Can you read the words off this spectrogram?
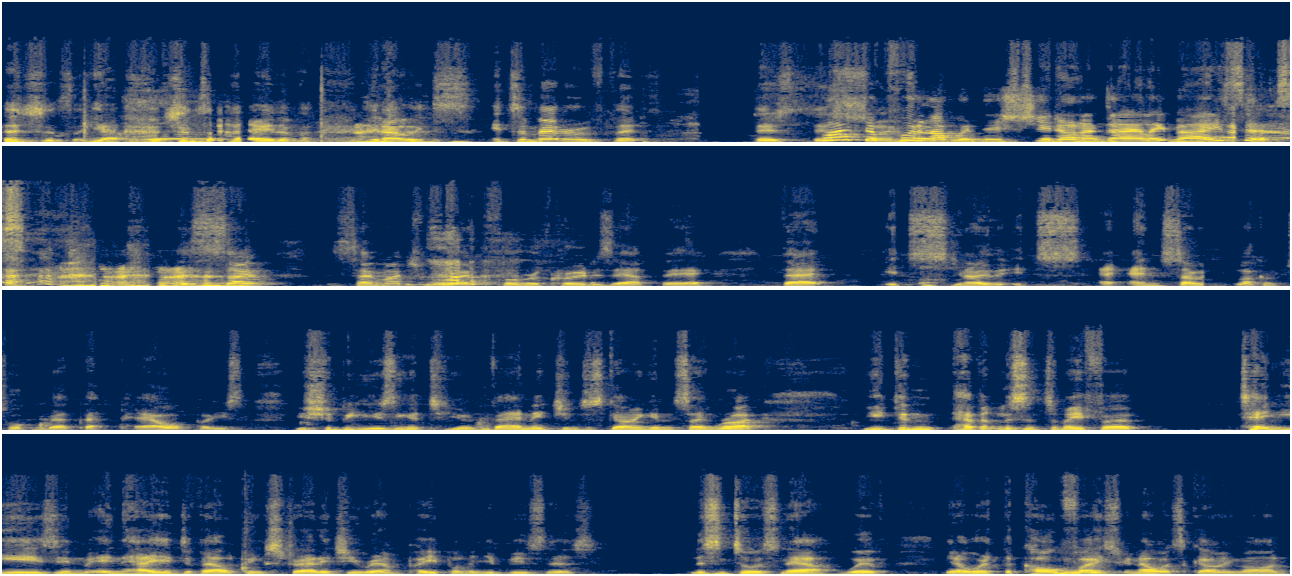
yeah, I shouldn't say that either. But, you know, it's it's a matter of that. There's, there's I have so to put up work. with this shit on a daily basis. there's so so much work for recruiters out there that it's you know it's and so like I'm talking about that power piece, you should be using it to your advantage and just going in and saying, right, you didn't haven't listened to me for ten years in, in how you're developing strategy around people in your business. Listen to us now. We've you know we're at the cold mm. face. We know what's going on.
